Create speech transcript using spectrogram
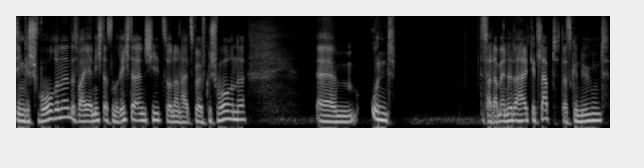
den Geschworenen. Das war ja nicht, dass ein Richter entschied, sondern halt zwölf Geschworene. Ähm, und das hat am Ende dann halt geklappt, dass genügend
